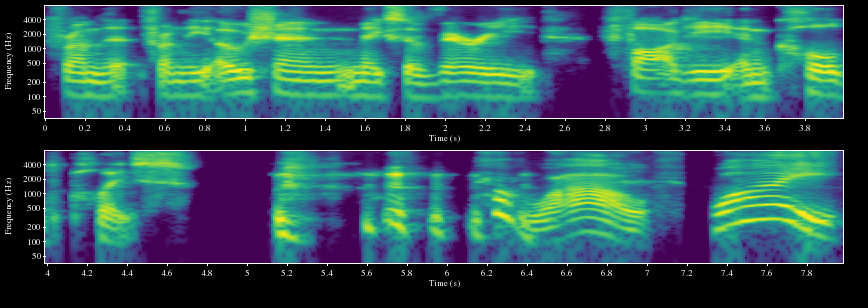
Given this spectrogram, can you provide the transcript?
from the from the ocean makes a very foggy and cold place. Oh, wow. Why?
